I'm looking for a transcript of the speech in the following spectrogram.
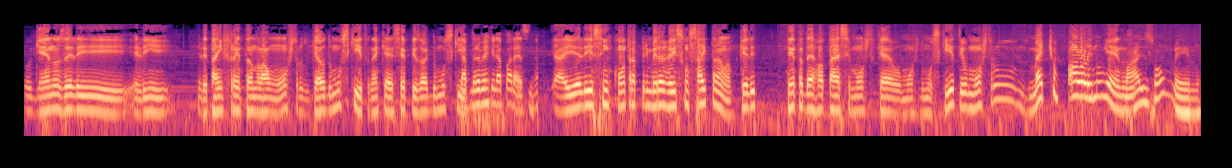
O, o Genos, ele. ele. Ele tá enfrentando lá um monstro que é o do mosquito, né? Que é esse episódio do Que é a mosquito. primeira vez que ele aparece, né? E aí ele se encontra a primeira vez com o Saitama, porque ele tenta derrotar esse monstro que é o monstro do mosquito e o monstro mete o pau ali no Genos. Mais ou menos.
